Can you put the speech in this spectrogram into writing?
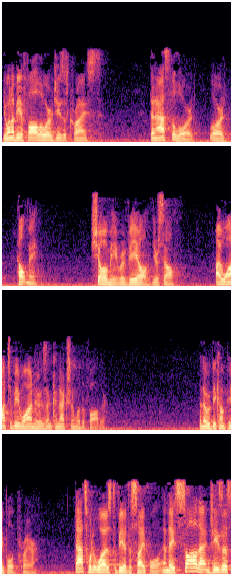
You want to be a follower of Jesus Christ? Then ask the Lord, Lord, help me. Show me, reveal yourself. I want to be one who is in connection with the Father. And that we become people of prayer. That's what it was to be a disciple. And they saw that in Jesus.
